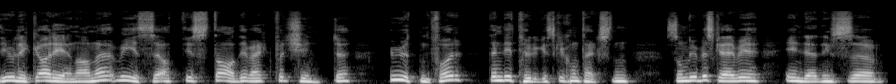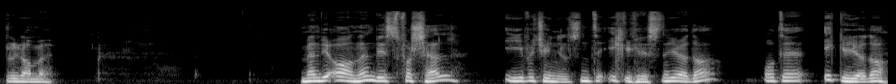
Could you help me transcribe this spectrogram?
De ulike arenaene viser at de stadig vekk forkynte utenfor den liturgiske konteksten, som vi beskrev i innledningsprogrammet. Men vi aner en viss forskjell i forkynnelsen til ikke-kristne jøder og til ikke-jøder,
